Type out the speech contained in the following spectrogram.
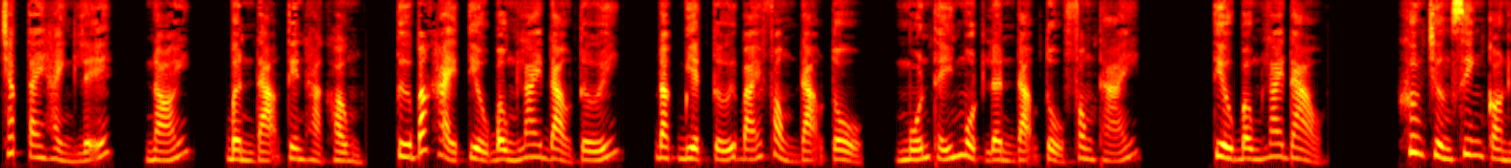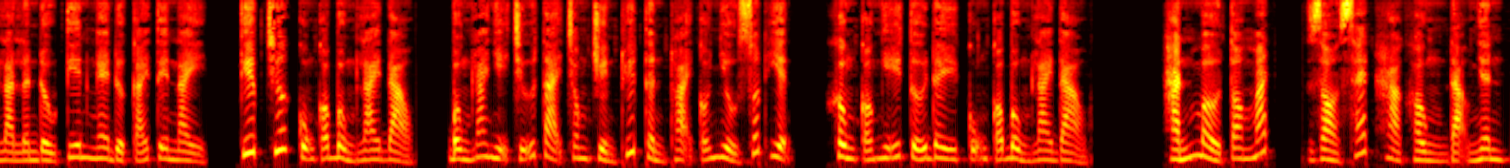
chắp tay hành lễ, nói: Bần đạo tên Hạc Hồng, từ Bắc Hải tiểu Bồng Lai đảo tới, đặc biệt tới bái phòng đạo tổ, muốn thấy một lần đạo tổ phong thái. Tiểu Bồng Lai đảo, Khương Trường Sinh còn là lần đầu tiên nghe được cái tên này. Kiếp trước cũng có Bồng Lai đảo, Bồng Lai nhị chữ tại trong truyền thuyết thần thoại có nhiều xuất hiện, không có nghĩ tới đây cũng có Bồng Lai đảo. Hắn mở to mắt, dò xét Hạc Hồng đạo nhân.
